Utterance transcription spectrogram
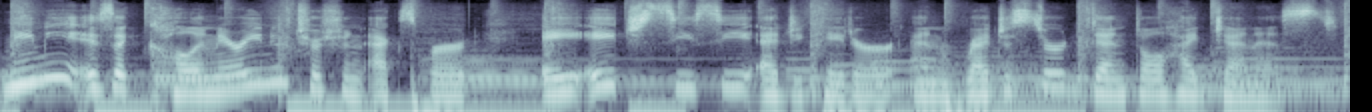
Mimi is a culinary nutrition expert, AHCC educator, and registered dental hygienist.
